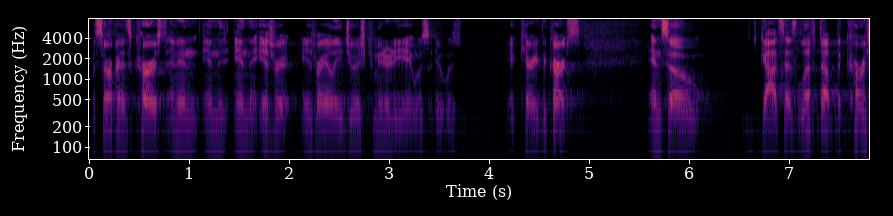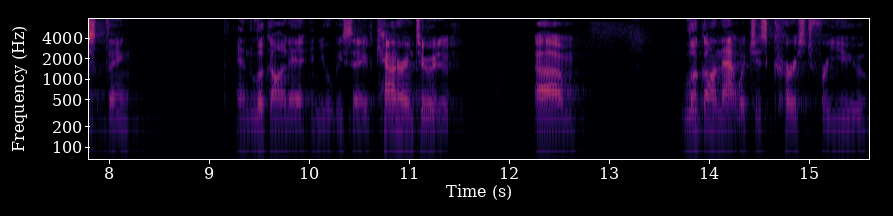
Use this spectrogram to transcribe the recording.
the serpent is cursed, and in, in the, in the Israeli Jewish community, it, was, it, was, it carried the curse. And so God says, Lift up the cursed thing and look on it, and you will be saved. Counterintuitive. Um, look on that which is cursed for you,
